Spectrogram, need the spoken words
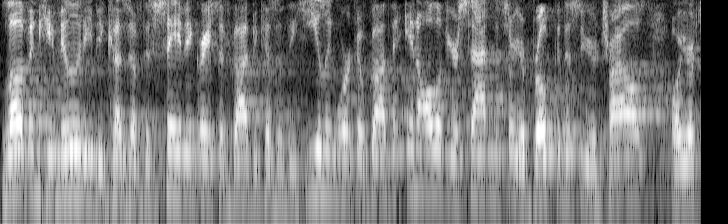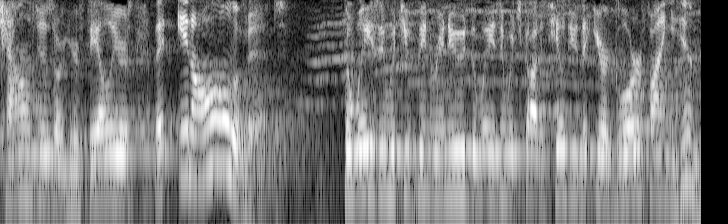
love and humility because of the saving grace of God, because of the healing work of God, that in all of your sadness or your brokenness or your trials or your challenges or your failures, that in all of it, the ways in which you've been renewed, the ways in which God has healed you, that you're glorifying Him,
